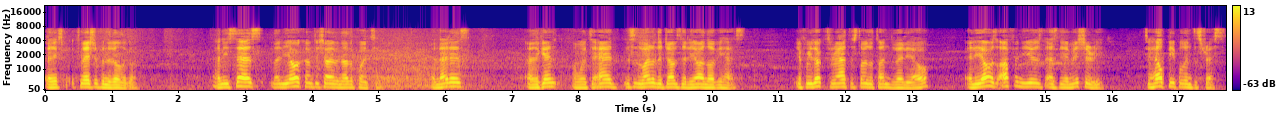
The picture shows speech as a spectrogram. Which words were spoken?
an explanation from the Vilna Gaon. And he says that Eliyahu come to show him another point too. And that is, and again, I'm going to add, this is one of the jobs that Eliyahu Novi has. If we look throughout the stories of of Eliyahu, is often used as the emissary to help people in distress.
